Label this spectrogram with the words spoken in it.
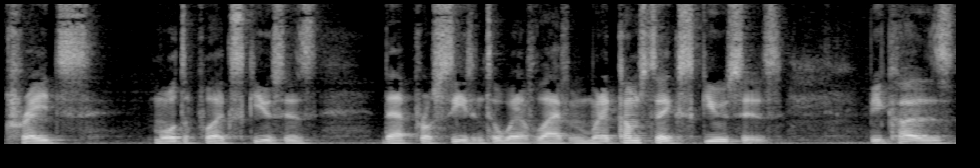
creates multiple excuses that proceeds into way of life. And when it comes to excuses, because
